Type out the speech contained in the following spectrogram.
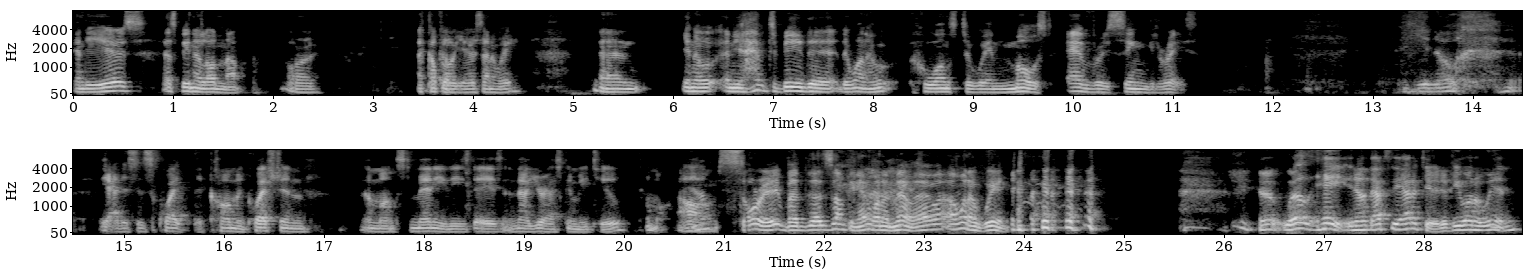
and the years has been a lot now or a couple of years anyway and you know and you have to be the the one who who wants to win most every single race You know, yeah, this is quite the common question amongst many these days, and now you're asking me too. Come on, Oh, I'm sorry, but that's something I want to know. I, I want to win. well, hey, you know that's the attitude. If you want to win,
